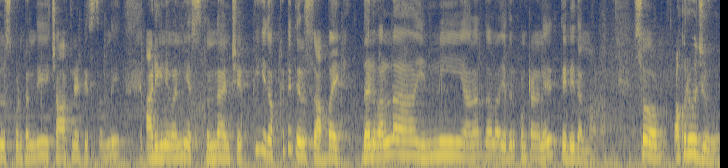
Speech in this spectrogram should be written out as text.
చూసుకుంటుంది చాక్లెట్ ఇస్తుంది అడిగినవన్నీ ఇస్తుంది అని చెప్పి ఇది ఒక్కటే తెలుసు ఆ అబ్బాయికి. దానివల్ల ఎన్ని అనర్థాలు ఎదుర్కొంటాడనేది తెలియదు అనమాట సో ఒకరోజు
